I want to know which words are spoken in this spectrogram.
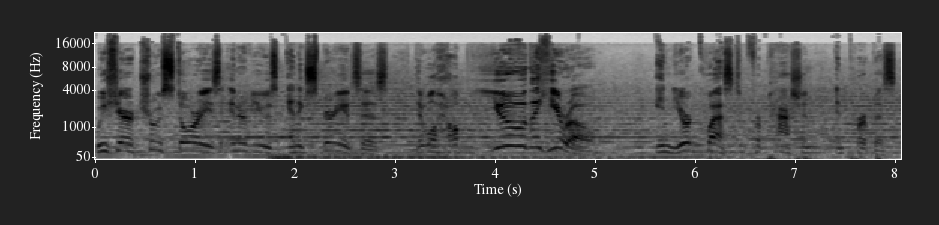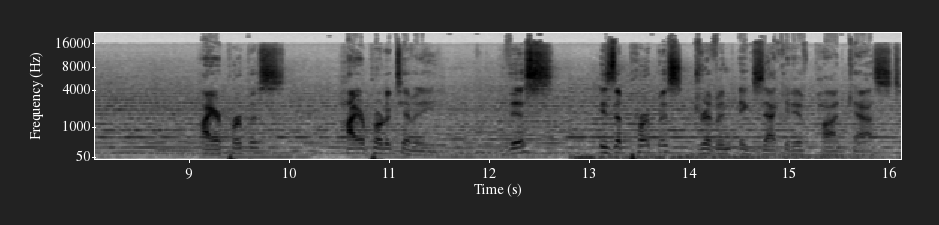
We share true stories, interviews, and experiences that will help you, the hero, in your quest for passion and purpose. Higher purpose, higher productivity. This is a purpose driven executive podcast.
